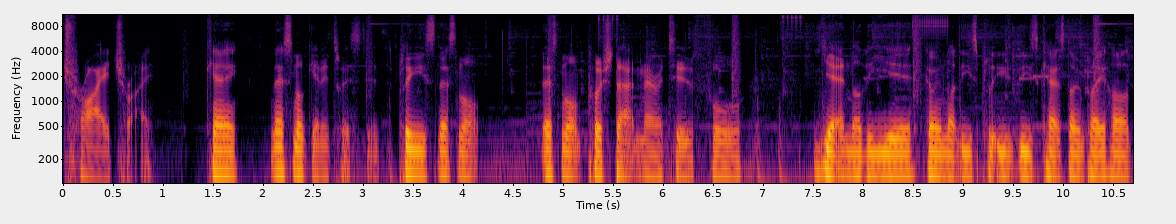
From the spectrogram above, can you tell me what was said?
try, try. Okay? Let's not get it twisted. Please, let's not let's not push that narrative for yet another year going like these pl- these cats don't play hard.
